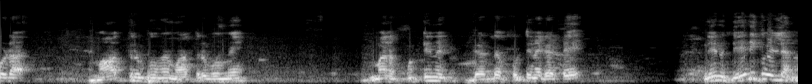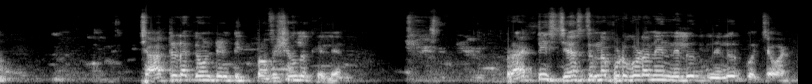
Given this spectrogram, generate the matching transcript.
కూడా మాతృభూమి మాతృభూమి మన పుట్టిన గడ్డ పుట్టిన గడ్డే. నేను దేనికి వెళ్ళాను? చార్టెడ్ అకౌంటెంట్ ప్రొఫెషన్లోకి వెళ్ళాను. ప్రాక్టీస్ చేస్తున్నప్పుడు కూడా నేను నెల్లూరు నెల్లూరుకి వచ్చేవాడిని.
